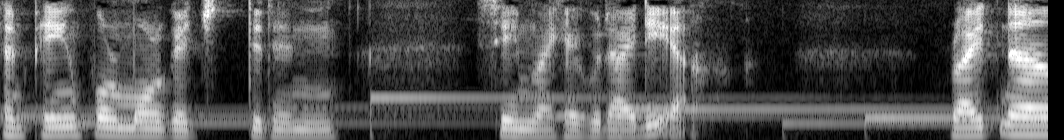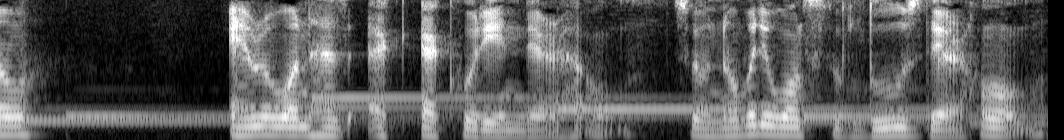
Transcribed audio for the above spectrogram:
And paying for a mortgage didn't seem like a good idea. Right now, everyone has equity in their home. So nobody wants to lose their home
